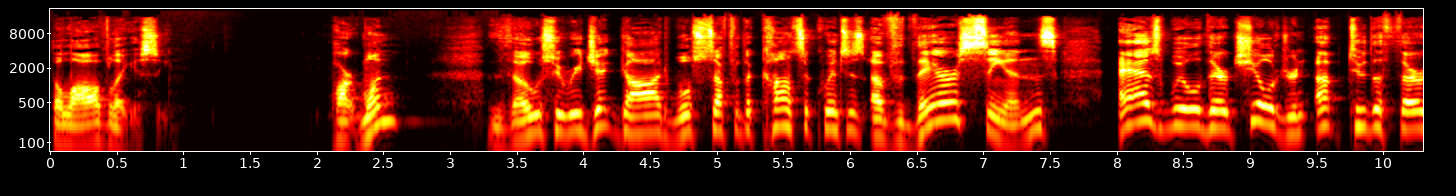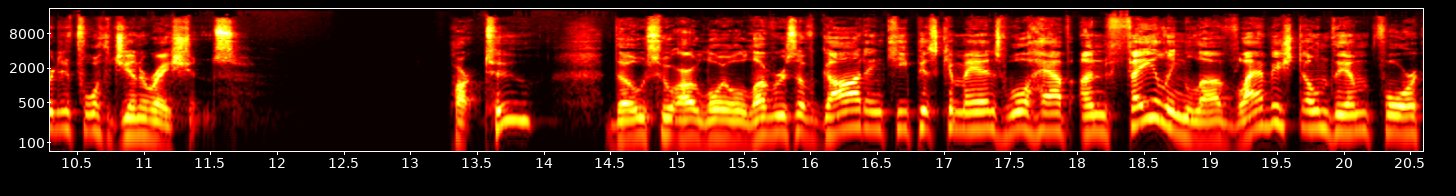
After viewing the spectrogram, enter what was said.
the law of legacy. Part one those who reject God will suffer the consequences of their sins, as will their children up to the third and fourth generations. Part two those who are loyal lovers of God and keep His commands will have unfailing love lavished on them for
